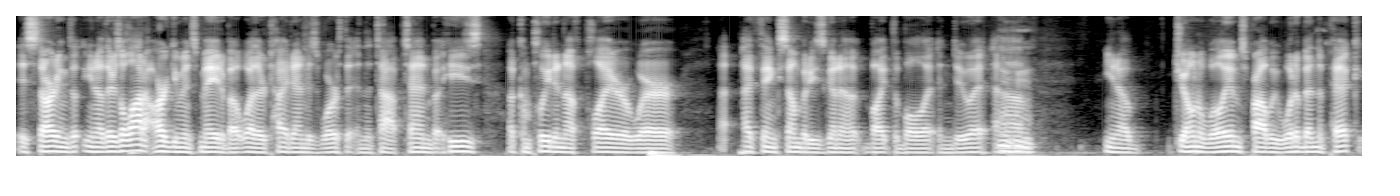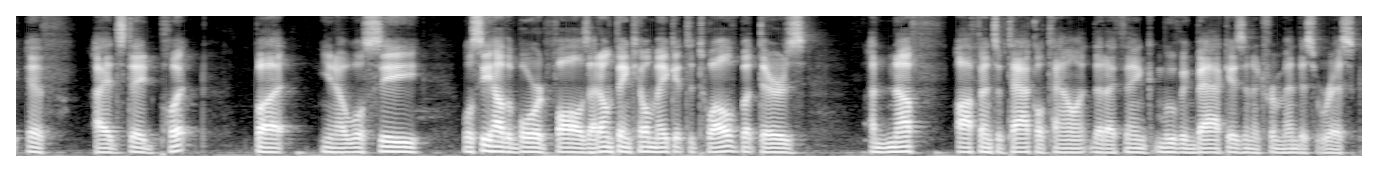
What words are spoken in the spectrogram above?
is starting to, you know, there's a lot of arguments made about whether tight end is worth it in the top 10, but he's a complete enough player where I think somebody's going to bite the bullet and do it. Um, mm-hmm. Um, you know, Jonah Williams probably would have been the pick if I had stayed put, but, you know, we'll see. We'll see how the board falls. I don't think he'll make it to 12, but there's enough offensive tackle talent that I think moving back isn't a tremendous risk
